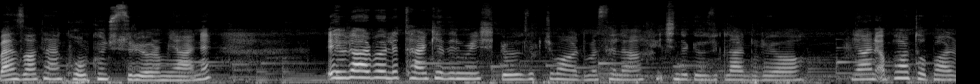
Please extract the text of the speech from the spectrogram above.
Ben zaten korkunç sürüyorum yani. Evler böyle terk edilmiş. Gözlükçü vardı mesela. İçinde gözlükler duruyor. Yani apar topar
